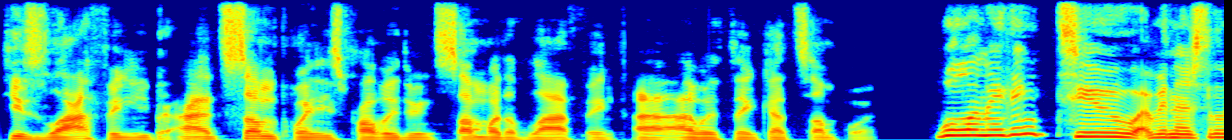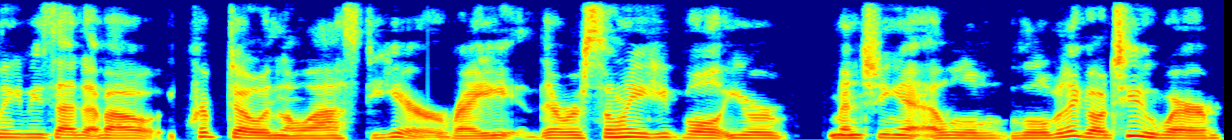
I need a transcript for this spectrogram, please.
he's laughing. At some point, he's probably doing somewhat of laughing, uh, I would think, at some point. Well, and I think too, I mean, there's something to be said about crypto in the last year, right? There were so many people, you were mentioning it a little, a little bit ago too, where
